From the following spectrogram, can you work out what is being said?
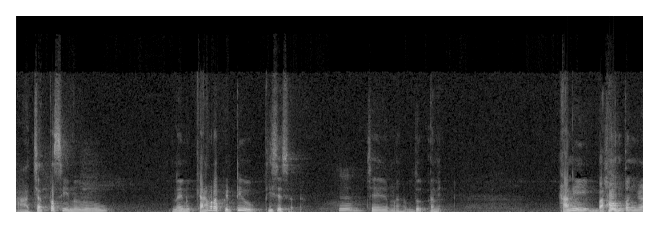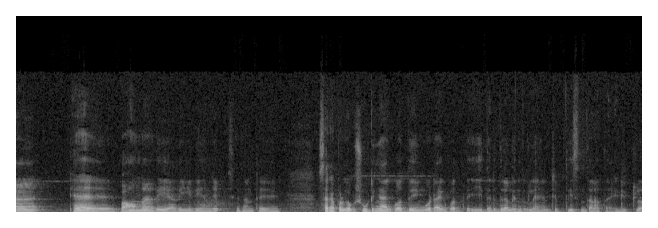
ఆ చెత్త సీను నేను కెమెరా పెట్టి తీసేసా. చేయమ్మా వద్దు అని. కానీ బలవంతంగా ఏ బాగుంది అది అది ఇది అని చెప్పేసి అంటే సరే అప్పటికప్పుడు షూటింగ్ ఆగిపోద్ది ఇంకోటి ఆగిపోద్ది ఈ దరిద్రాలు ఎందుకులే అని చెప్పి తీసిన తర్వాత ఎడిట్లో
